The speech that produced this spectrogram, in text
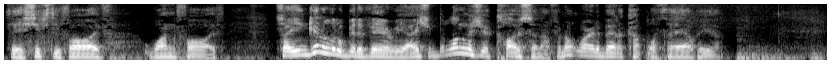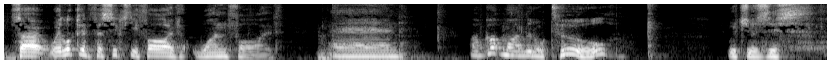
see 65 1.5. So you can get a little bit of variation, but long as you're close enough. We're not worried about a couple of thou here. So we're looking for 65.15. And I've got my little tool, which is this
